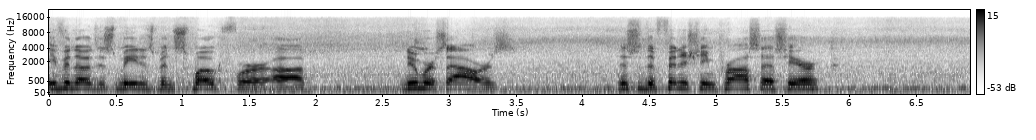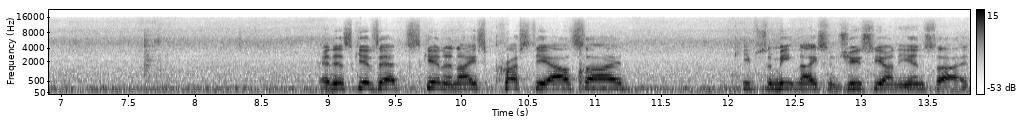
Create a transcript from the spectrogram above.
Even though this meat has been smoked for uh, numerous hours, this is the finishing process here. And this gives that skin a nice crusty outside, keeps the meat nice and juicy on the inside.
